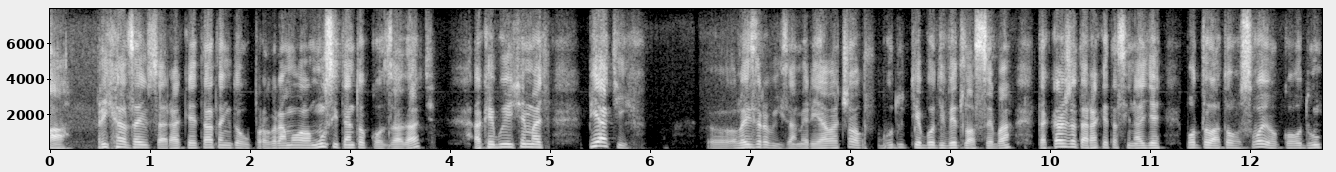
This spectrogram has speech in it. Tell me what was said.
a prichádzajúca raketa, ten, kto uprogramoval, musí tento kód zadať a keď budete mať piatich e, laserových zameriavačov, budú tie body vedľa seba, tak každá tá raketa si nájde podľa toho svojho kódu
